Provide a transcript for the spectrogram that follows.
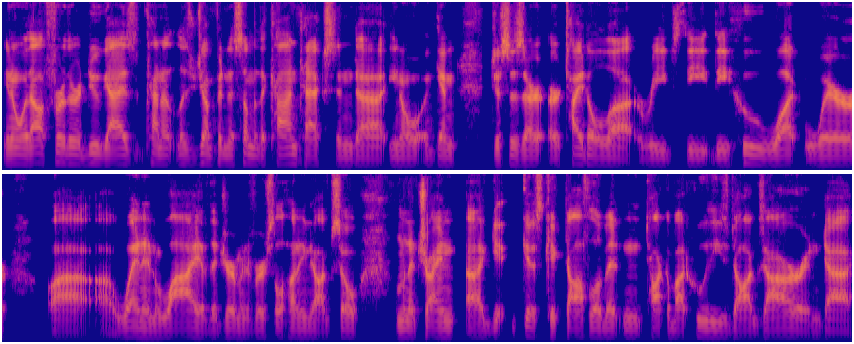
you know, without further ado, guys, kind of let's jump into some of the context. And uh, you know, again, just as our, our title uh, reads, the the who, what, where, uh, uh, when and why of the German versatile hunting dog. So I'm going to try and uh, get get us kicked off a little bit and talk about who these dogs are, and uh,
